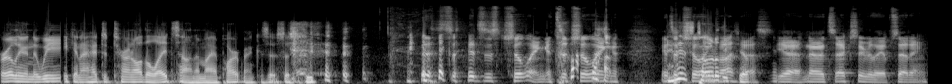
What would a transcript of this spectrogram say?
earlier in the week, and I had to turn all the lights on in my apartment because it was so stupid. it's, it's just chilling. It's a chilling. It's It a chilling totally podcast. Yeah, no, it's actually really upsetting.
